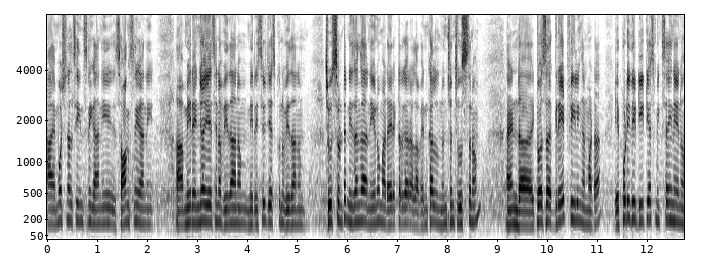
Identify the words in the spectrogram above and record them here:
ఆ ఎమోషనల్ సీన్స్ని కానీ సాంగ్స్ని కానీ మీరు ఎంజాయ్ చేసిన విధానం మీరు రిసీవ్ చేసుకున్న విధానం చూస్తుంటే నిజంగా నేను మా డైరెక్టర్ గారు అలా వెనకాల నుంచి చూస్తున్నాం. And it was a great feeling అనమాట ఎప్పుడు ఇది డీటెయిల్స్ మిక్స్ అయ్యి నేను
